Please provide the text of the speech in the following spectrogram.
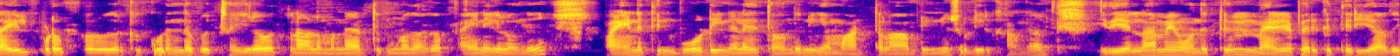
ரயில் புறப்படுவதற்கு குறைந்தபட்சம் இருபத்தி நாலு மணி நேரத்துக்கு முன்னதாக பயணிகள் வந்து பயணத்தின் போர்டிங் நிலையத்தை வந்து நீங்கள் மாற்றலாம் அப்படின்னு சொல்லியிருக்காங்க. இது எல்லாமே வந்துட்டு நிறைய பேருக்கு தெரியாது.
